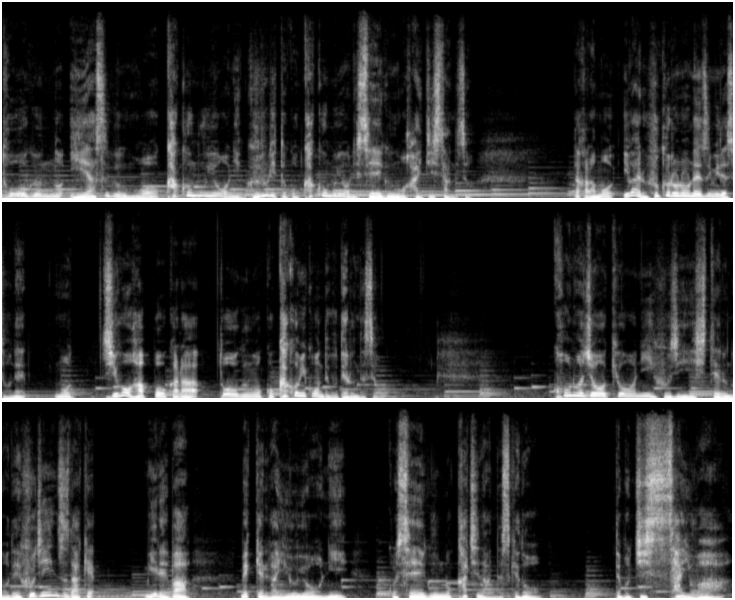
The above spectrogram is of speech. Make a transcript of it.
東軍の家康軍を囲むようにぐるりとこう囲むように西軍を配置したんですよ。だからもういわゆる袋のネズミですよね。もう四方八方から東軍をこう囲み込んで撃てるんですよ。この状況に布陣してるので布陣図だけ見ればメッケルが言うようにこれ西軍の価値なんですけどでも実際は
